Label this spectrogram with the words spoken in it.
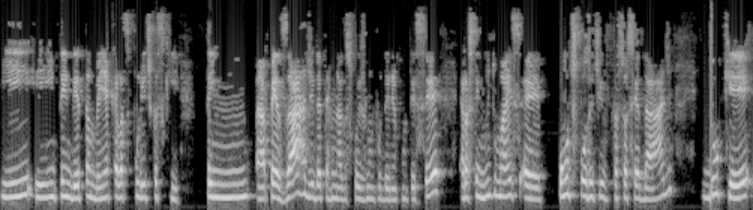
e, e entender também aquelas políticas que tem, apesar de determinadas coisas não poderem acontecer, elas têm muito mais é, pontos positivos para a sociedade do que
